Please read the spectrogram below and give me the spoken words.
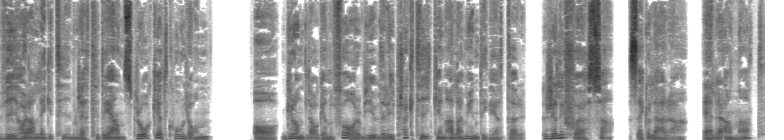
Vi har all legitim rätt till det anspråket kolon. A. Grundlagen förbjuder i praktiken alla myndigheter, religiösa, sekulära, eller annat,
